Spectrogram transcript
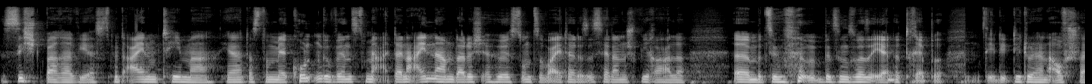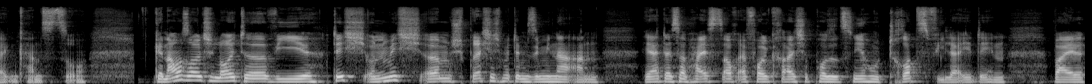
sichtbarer wirst mit einem Thema, ja, dass du mehr Kunden gewinnst, mehr deine Einnahmen dadurch erhöhst und so weiter. Das ist ja dann eine Spirale, äh, beziehungsweise, beziehungsweise eher eine Treppe, die, die, die du dann aufsteigen kannst, so. Genau solche Leute wie dich und mich ähm, spreche ich mit dem Seminar an. Ja, deshalb heißt es auch erfolgreiche Positionierung trotz vieler Ideen, weil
